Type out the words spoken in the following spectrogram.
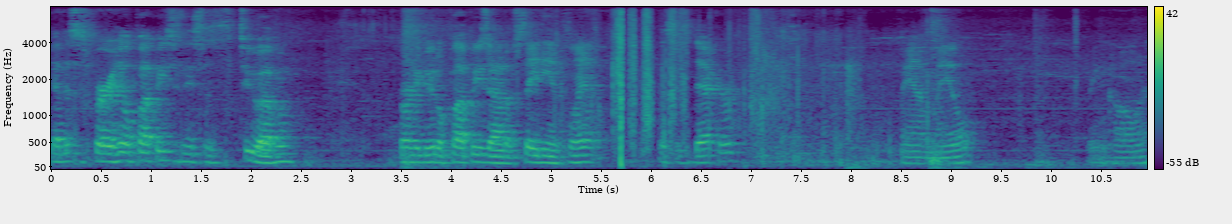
Yeah, this is Prairie Hill puppies. This is two of them. Bernedoodle puppies out of Sadie and Flint. This is Decker. Phantom male. Green collar.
